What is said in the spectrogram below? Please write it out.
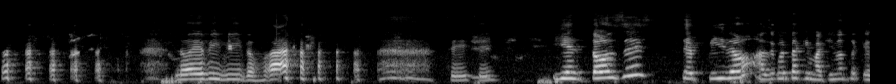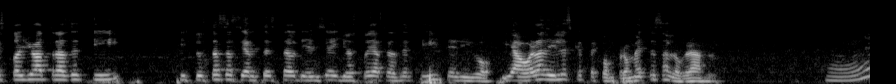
Lo he vivido. sí, sí. Y entonces te pido, haz de cuenta que imagínate que estoy yo atrás de ti y tú estás haciendo esta audiencia y yo estoy atrás de ti y te digo, y ahora diles que te comprometes a lograrlo. Mm,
